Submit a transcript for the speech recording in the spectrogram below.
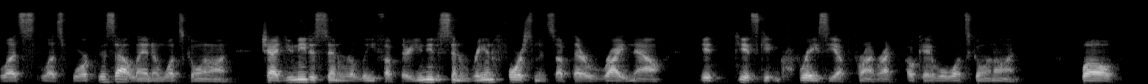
let's let's work this out landon what's going on Chad, you need to send relief up there. You need to send reinforcements up there right now. It, it's getting crazy up front, right? Okay, well, what's going on? Well,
